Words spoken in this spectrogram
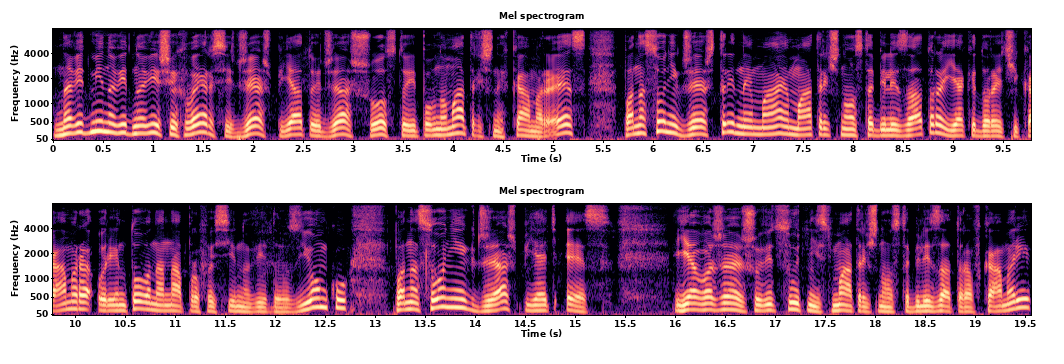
На відміну від новіших версій GH5, GH6 і повноматричних камер S, Panasonic GH3 не має матричного стабілізатора, як і, до речі, камера орієнтована на професійну відеозйомку Panasonic GH5S. Я вважаю, що відсутність матричного стабілізатора в камері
